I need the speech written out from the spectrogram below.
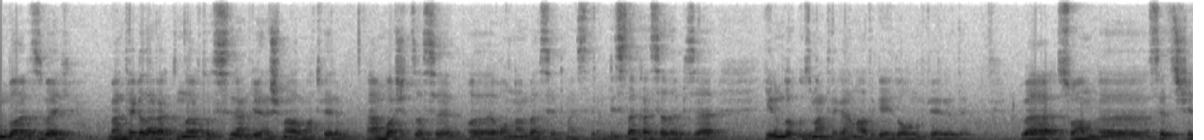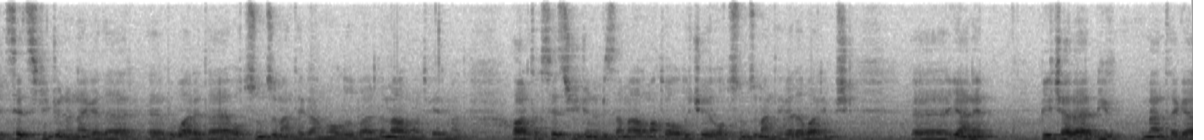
Mübariz bəy, məntəqələr haqqında artıq istəyirəm geniş məlumat verim. Ən başlıcası ondan bəhs etmək istəyirəm. Listakasiyada bizə 29 məntəqənin adı qeyd olunub verildi və son e, seçki, seçki gününə qədər e, bu barədə 30-cu məntəqənin olduğu barədə məlumat verilmədi. Artıq seçki günü bizdə məlumat oldu ki, 30-cu məntəqə də var imiş. E, yəni bir kərə bir məntəqə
